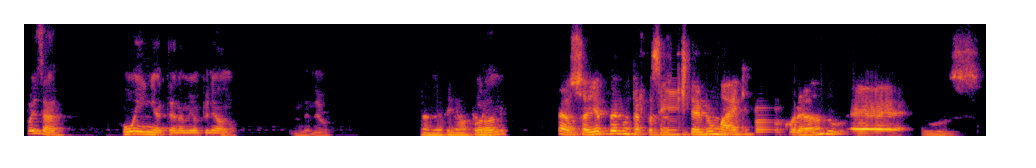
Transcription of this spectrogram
Pois é. ruim, até na minha opinião. Entendeu? Na minha opinião também. É, eu só ia perguntar, tipo assim, a gente teve o Mike procurando é, os,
